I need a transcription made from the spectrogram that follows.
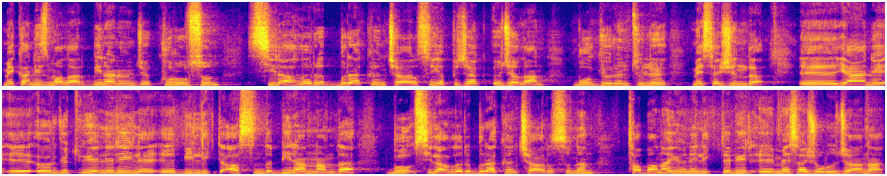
mekanizmalar bir an önce kurulsun, silahları bırakın çağrısı yapacak Öcalan bu görüntülü mesajında. E, yani e, örgüt üyeleriyle e, birlikte aslında bir anlamda bu silahları bırakın çağrısının tabana yönelik de bir e, mesaj olacağına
